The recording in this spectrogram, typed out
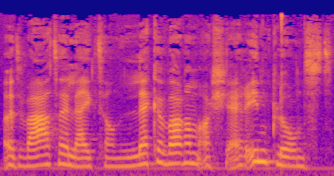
het water lijkt dan lekker warm als je erin plonst.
